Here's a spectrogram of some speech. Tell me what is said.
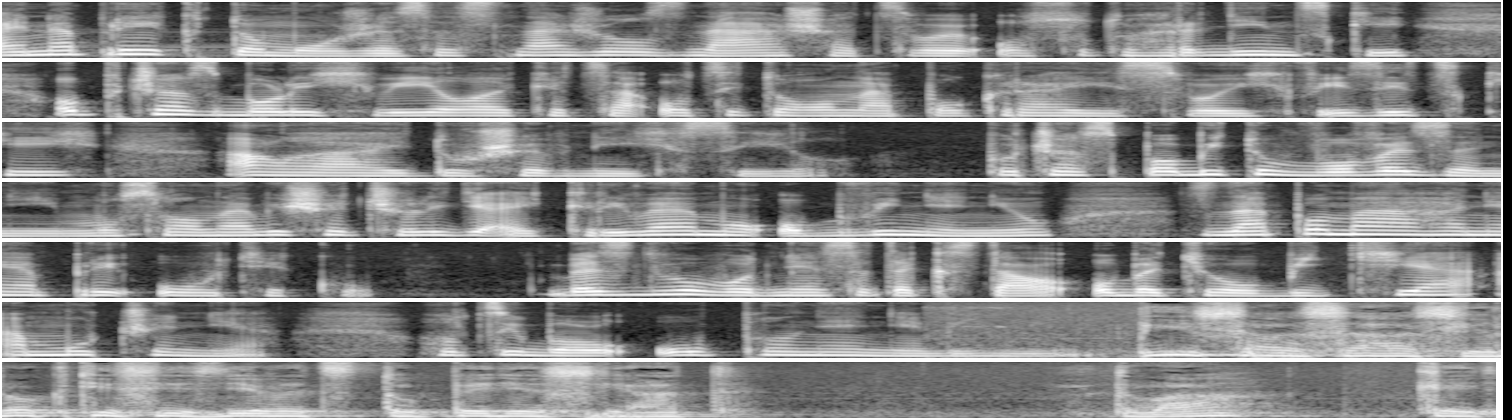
Aj napriek tomu, že sa snažil znášať svoj osud hrdinsky, občas boli chvíle, keď sa ocitol na pokraji svojich fyzických, ale aj duševných síl. Počas pobytu vo vezení musel navyše čeliť aj krivému obvineniu z napomáhania pri úteku. Bezdôvodne sa tak stal obeťou bytia a mučenia, hoci bol úplne nevinný. Písal sa asi rok 1952, keď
